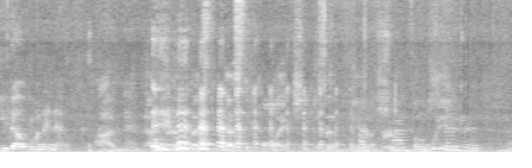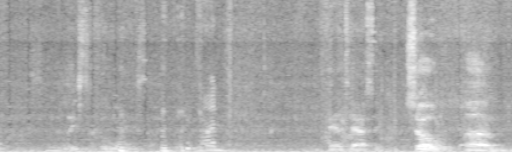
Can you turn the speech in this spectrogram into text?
You don't want to know. I- I know, That's, that's the point. She was up there for a full week, at least a full week. Fantastic. So, um,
